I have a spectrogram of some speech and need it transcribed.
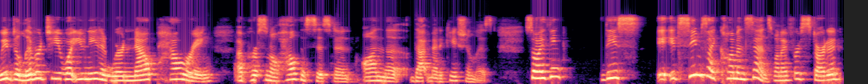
We've delivered to you what you need, and we're now powering a personal health assistant on the that medication list. So I think these it, it seems like common sense. When I first started,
